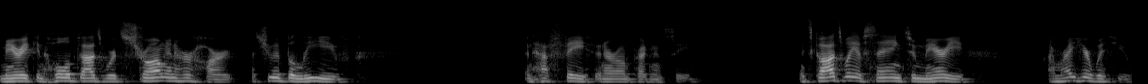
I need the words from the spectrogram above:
Mary can hold God's word strong in her heart that she would believe and have faith in her own pregnancy. It's God's way of saying to Mary, I'm right here with you.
